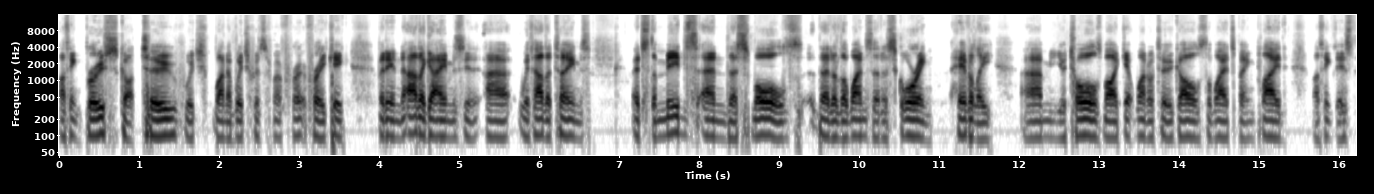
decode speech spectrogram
I think Bruce got two, which one of which was from a free kick. But in other games uh, with other teams, it's the mids and the smalls that are the ones that are scoring heavily. Um, your talls might get one or two goals the way it's being played. I think there's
